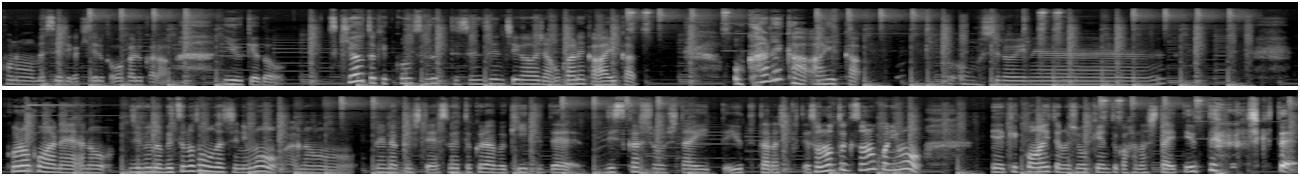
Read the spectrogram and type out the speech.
このメッセージが来てるかわかるから言うけど、付き合うと結婚するって全然違うじゃん。お金か愛か。お金か愛か。面白いね。この子はね、あの、自分の別の友達にも、あの、連絡して、スウェットクラブ聞いてて、ディスカッションしたいって言ってたらしくて、その時、その子にも、えー結婚相手の条件とか話したいって言ってるらしくて、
